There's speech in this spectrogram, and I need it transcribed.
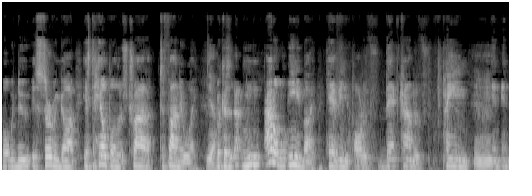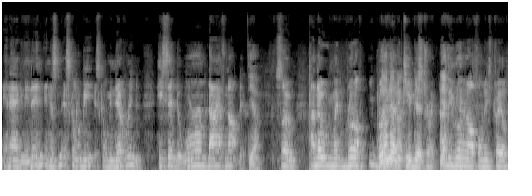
what we do is serving God, is to help others try to to find their way. Yeah. Because I, I don't want anybody to have any part of that kind of pain Mm-hmm. and, and, and agony, and, and it's, it's going to be it's going to be never ending. He said, "The worm dieth not there." Yeah. So I know we may run off. Brother, No, no, no, to keep it straight. Yeah. I'll be running off on these trails.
